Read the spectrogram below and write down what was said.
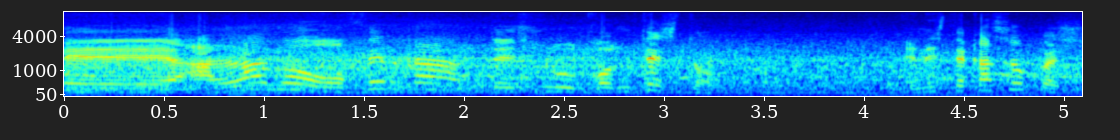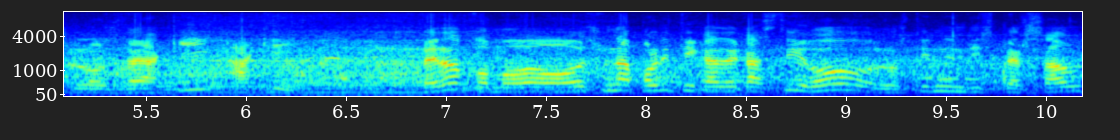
eh, al lado o cerca de su contexto. En este caso, pues los de aquí, aquí. Pero como es una política de castigo, los tienen dispersados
